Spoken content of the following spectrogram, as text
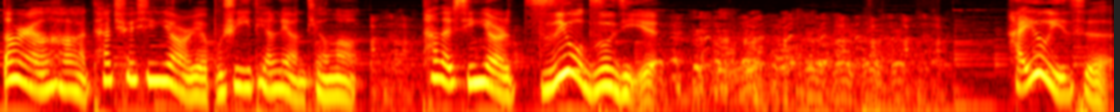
当然哈，他缺心眼儿也不是一天两天了，他的心眼儿只有自己。还有一次，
